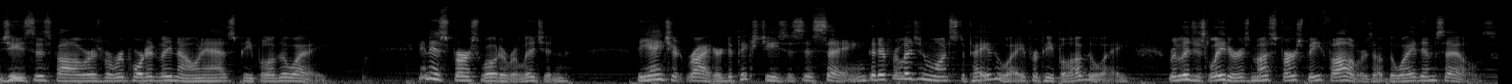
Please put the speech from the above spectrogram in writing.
Jesus' followers were reportedly known as people of the way. In his first woe to religion, the ancient writer depicts Jesus as saying that if religion wants to pave the way for people of the way, religious leaders must first be followers of the way themselves.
